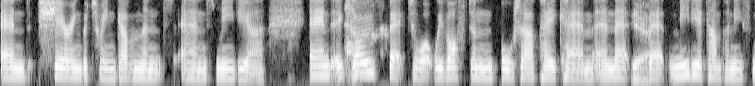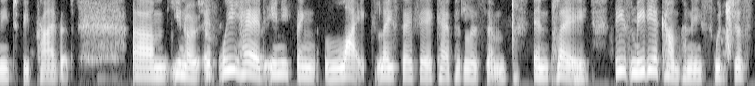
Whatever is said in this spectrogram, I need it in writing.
and sharing between government and media. And it goes back to what we've often brought up, ACAM, and that's yeah. that media companies need to be private. Um, you know, if we had anything like laissez faire capitalism in play, these media companies would just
